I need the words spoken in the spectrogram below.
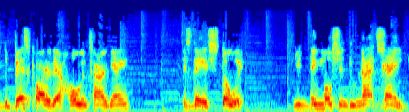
the best part of their whole entire game is they stoic. Their motion do not change.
